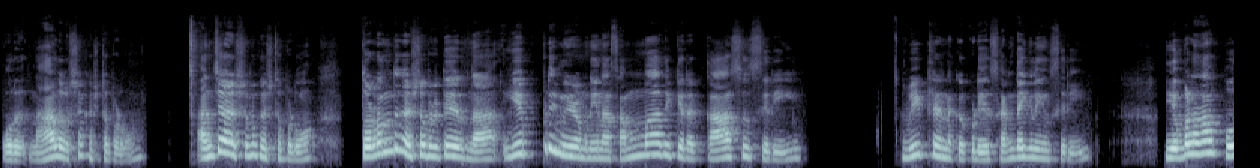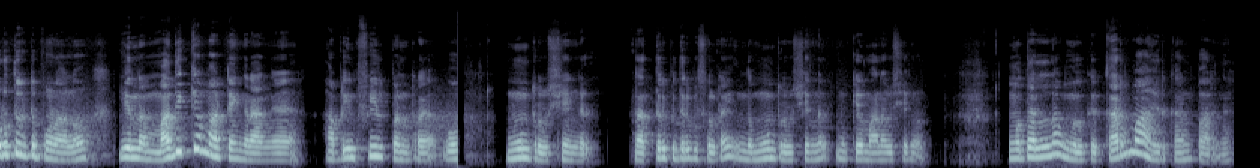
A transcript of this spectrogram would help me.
ஒரு நாலு வருஷம் கஷ்டப்படுவோம். அஞ்சாறு வருஷமும் கஷ்டப்படுவோம். தொடர்ந்து கஷ்டப்பட்டுட்டே இருந்தால் எப்படி மீழ முடியும்? நான் சம்பாதிக்கிற காசும் சரி வீட்டில் நடக்கக்கூடிய சண்டைகளையும் சரி எவ்வளோதான் பொறுத்துக்கிட்டு போனாலும் என்னை மதிக்க மாட்டேங்கிறாங்க அப்படின்னு ஃபீல் பண்ணுற மூன்று விஷயங்கள். நான் திருப்பி திருப்பி சொல்கிறேன் இந்த மூன்று விஷயங்கள் முக்கியமான விஷயங்கள். முதல்ல உங்களுக்கு கர்மா இருக்கான்னு பாருங்கள்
